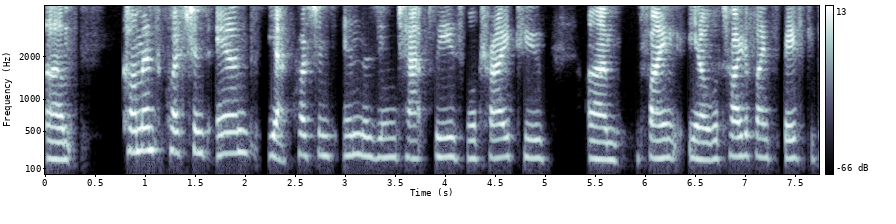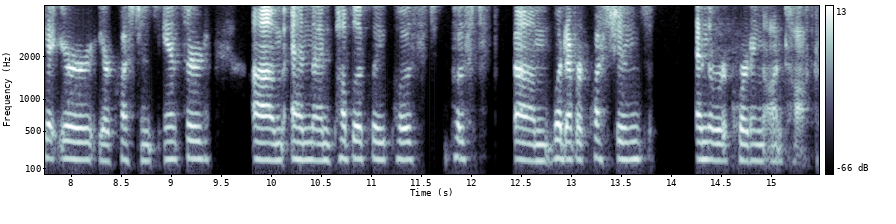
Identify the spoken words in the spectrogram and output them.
Um, comments, questions, and yeah, questions in the Zoom chat, please. We'll try to um, find, you know, we'll try to find space to get your, your questions answered um, and then publicly post, post um, whatever questions and the recording on talk.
